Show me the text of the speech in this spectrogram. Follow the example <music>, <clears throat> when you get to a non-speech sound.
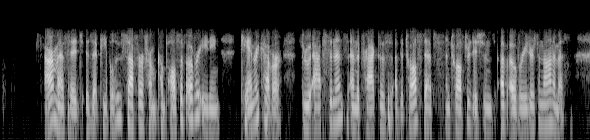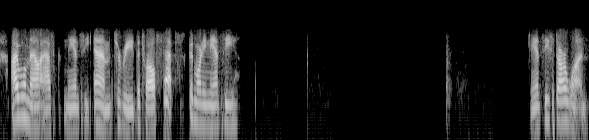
our message is that people who suffer from compulsive overeating can recover through abstinence and the practice of the 12 steps and 12 traditions of Overeaters Anonymous. I will now ask Nancy M. to read the 12 steps. Good morning, Nancy. Nancy, star one.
